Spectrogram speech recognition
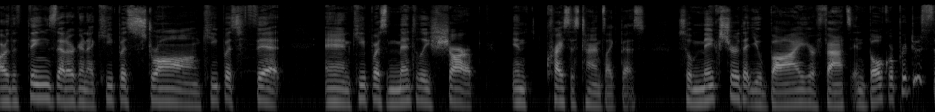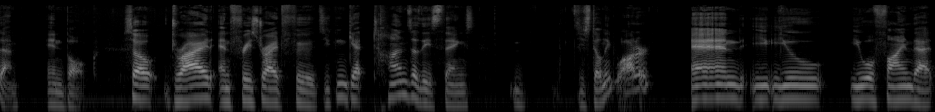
are the things that are going to keep us strong, keep us fit, and keep us mentally sharp in crisis times like this. So make sure that you buy your fats in bulk or produce them in bulk. So, dried and freeze dried foods, you can get tons of these things. You still need water, and you, you, you will find that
